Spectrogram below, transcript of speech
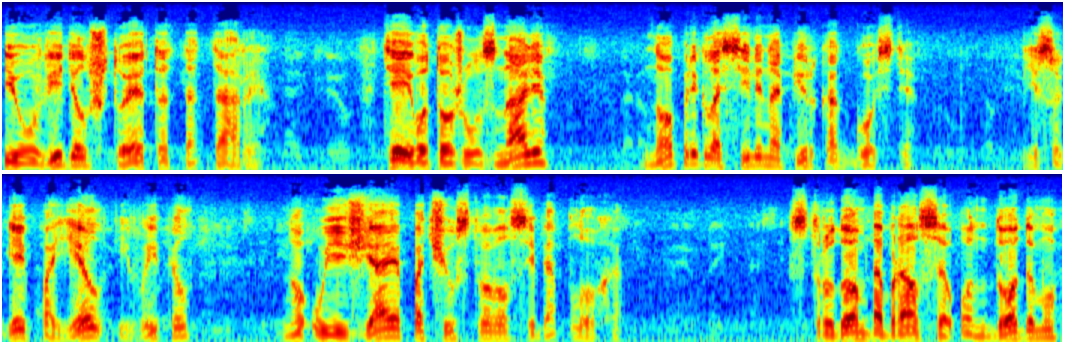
и увидел, что это татары. Те его тоже узнали, но пригласили на пир как гостя. Ясугей поел и выпил, но, уезжая, почувствовал себя плохо. С трудом добрался он до дому,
